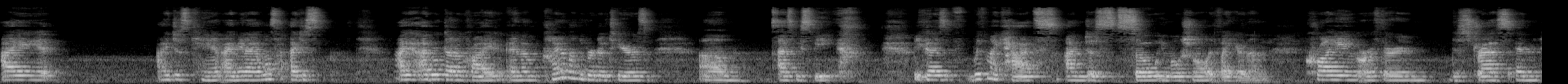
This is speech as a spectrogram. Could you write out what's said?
I I just can't. I mean, I almost, I just, I, I broke down and cried, and I'm kind of on the verge of tears um, as we speak. because with my cats, I'm just so emotional if I hear them crying or if they're in distress. And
